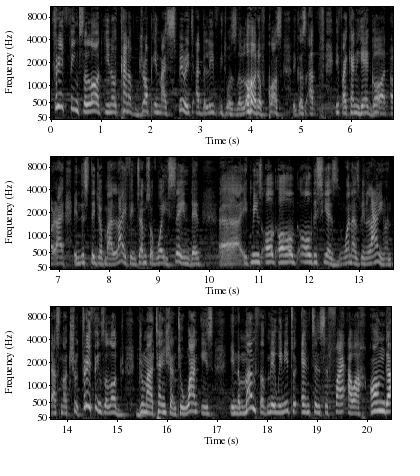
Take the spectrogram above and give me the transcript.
three things the Lord, you know, kind of drop in my spirit. I believe it was the Lord, of course, because I, if I can hear God, all right, in this stage of my life in terms of what he's saying, then uh, it means all, all, all these years one has been lying, and that's not true. Three things the Lord drew my attention to. One is in the month of May, we need to intensify our hunger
